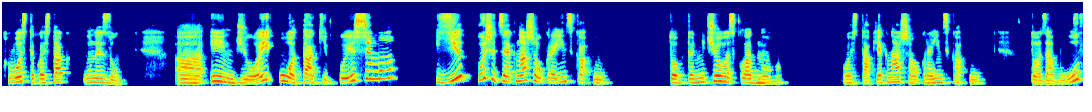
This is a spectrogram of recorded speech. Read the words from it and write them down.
хвостик ось так унизу. Enjoy. О, так і пишемо. Й пишеться як наша українська У. Тобто нічого складного. Ось так, як наша українська У. Хто забув?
